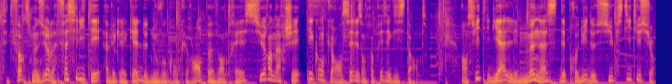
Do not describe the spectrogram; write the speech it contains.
Cette force mesure la facilité avec laquelle de nouveaux concurrents peuvent entrer sur un marché et concurrencer les entreprises existantes. Ensuite, il y a les menaces des produits de substitution.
